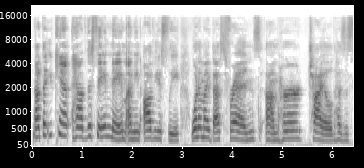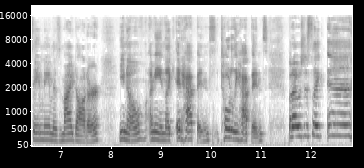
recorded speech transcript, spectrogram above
Not that you can't have the same name. I mean, obviously, one of my best friends, um, her child has the same name as my daughter. You know, I mean, like, it happens. It totally happens. But I was just like, eh,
